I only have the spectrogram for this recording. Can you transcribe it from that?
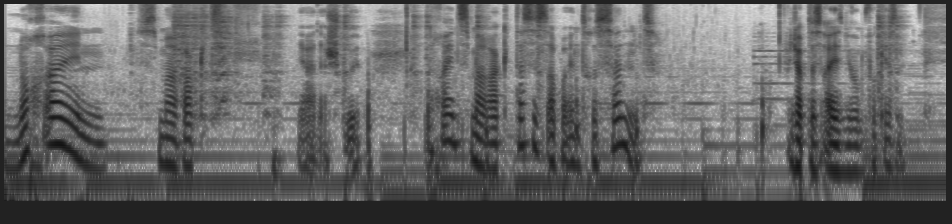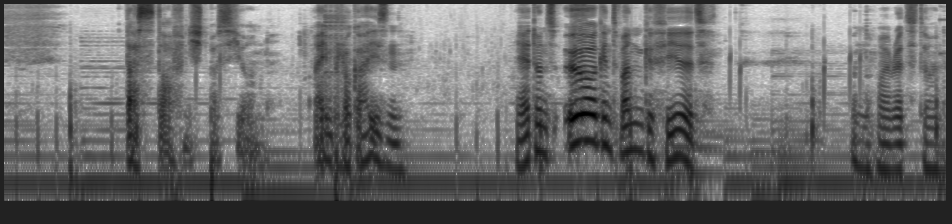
Noch ein Smaragd. Ja, der Stuhl. Noch ein Smaragd. Das ist aber interessant. Ich habe das Eisen hier oben vergessen. Das darf nicht passieren. Ein Block Eisen. Er hätte uns irgendwann gefehlt. Und nochmal Redstone.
